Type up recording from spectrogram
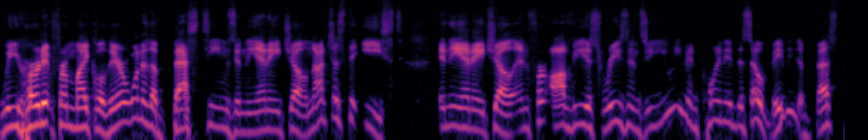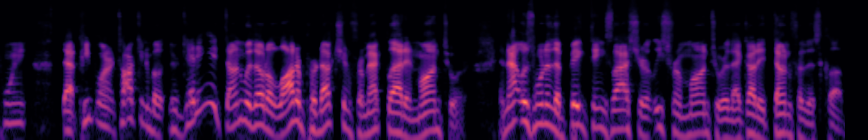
We heard it from Michael. They're one of the best teams in the NHL, not just the East in the NHL. And for obvious reasons, you even pointed this out. Maybe the best point that people aren't talking about. They're getting it done without a lot of production from Ekblad and Montour. And that was one of the big things last year, at least from Montour, that got it done for this club.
